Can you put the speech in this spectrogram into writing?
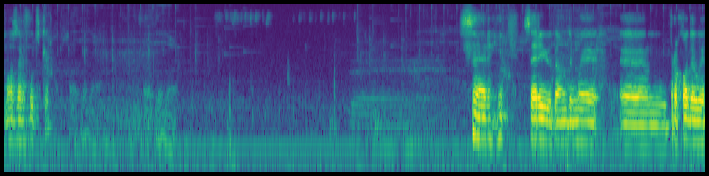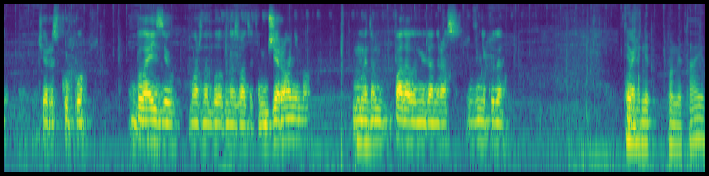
Мозер Фуцкер. Серії, серію там, де ми ем, проходили через купу блейзів, можна було б назвати там Джеронімо. Ми там падали мільйон раз в нікуди. Я Ой. вже не пам'ятаю.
